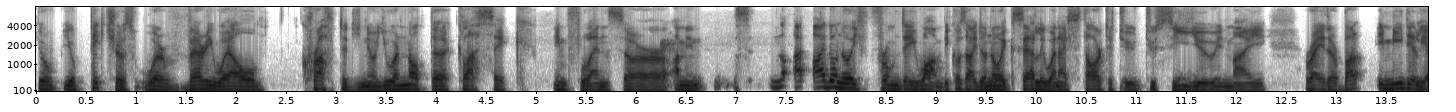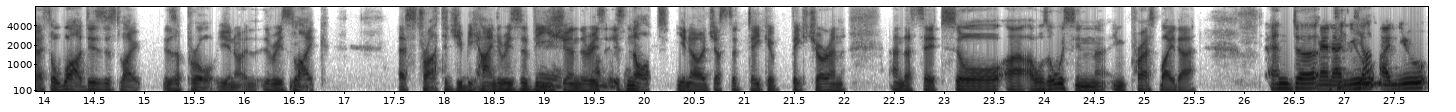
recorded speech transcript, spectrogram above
your your pictures were very well crafted. You know, you were not the classic influencer i mean no, I, I, don't know if from day one because i don't know exactly when i started to to see you in my radar but immediately i thought wow this is like is a pro you know there is like a strategy behind there is a vision there is is not you know just to take a picture and and that's it so uh, i was always in, impressed by that and uh, man i knew other... i knew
